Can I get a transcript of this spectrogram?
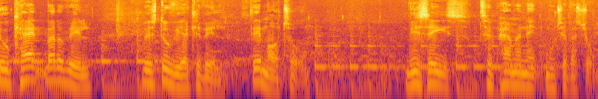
Du kan, hvad du vil, hvis du virkelig vil. Det er mottoet. Vi ses til permanent motivation.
